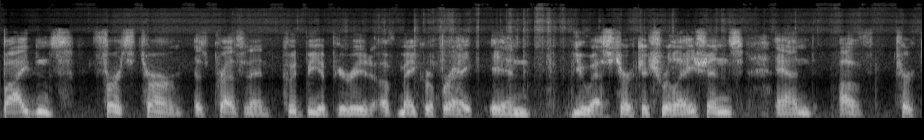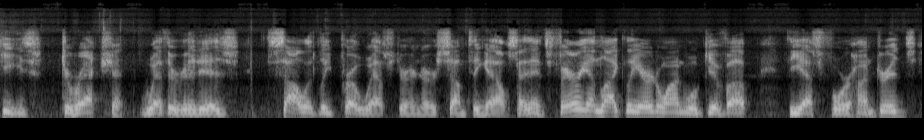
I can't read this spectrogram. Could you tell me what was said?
Biden's first term as president could be a period of make or break in U.S. Turkish relations and of Turkey's direction, whether it is solidly pro Western or something else. I think it's very unlikely Erdogan will give up the S 400s.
